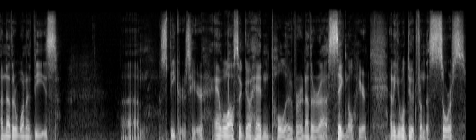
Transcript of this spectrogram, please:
another one of these um, speakers here. And we'll also go ahead and pull over another uh, signal here. I think we'll do it from the source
